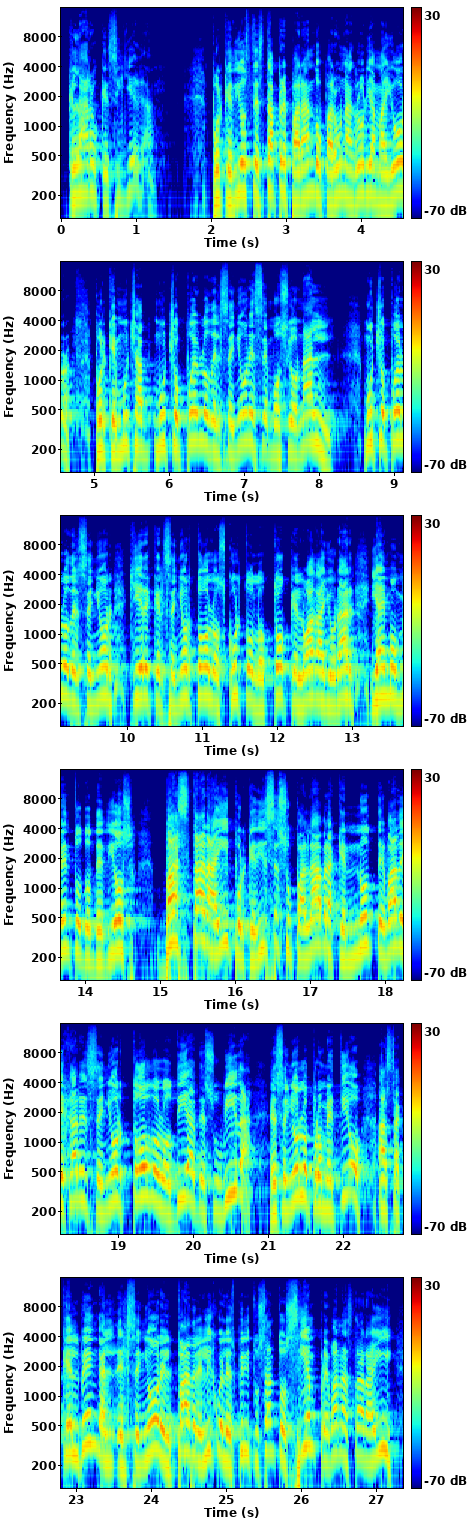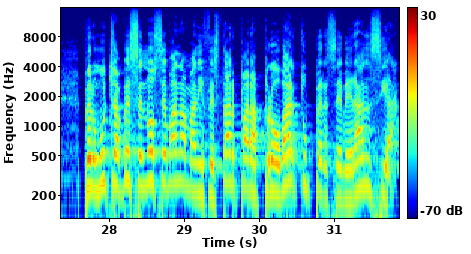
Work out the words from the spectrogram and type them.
claro que sí llegan. Porque Dios te está preparando para una gloria mayor. Porque mucha, mucho pueblo del Señor es emocional. Mucho pueblo del Señor quiere que el Señor todos los cultos lo toque, lo haga llorar. Y hay momentos donde Dios va a estar ahí porque dice su palabra que no te va a dejar el Señor todos los días de su vida. El Señor lo prometió hasta que Él venga. El, Señor, el Padre, el Hijo, el Espíritu Santo siempre van a estar ahí. Pero muchas veces no se van a manifestar para probar tu perseverancia,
